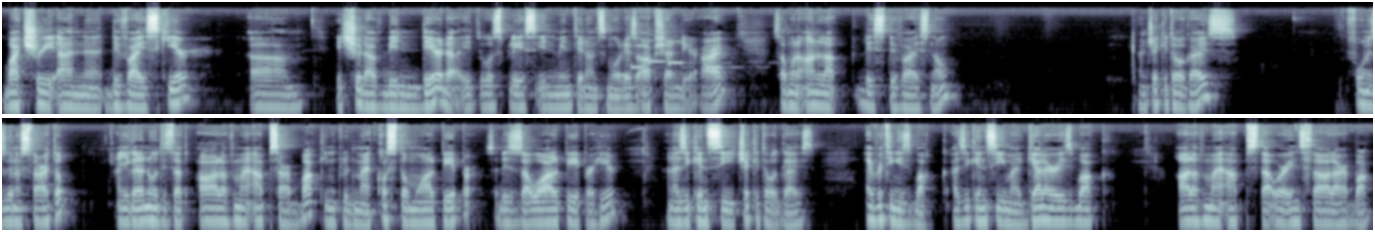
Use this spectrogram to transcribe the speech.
battery and uh, device care um, it should have been there that it was placed in maintenance mode. There's option there all right? So i'm going to unlock this device now. And check it out guys. Phone is going to start up and you're going to notice that all of my apps are back including my custom wallpaper. So this is a wallpaper here. And as you can see check it out guys. Everything is back. As you can see my gallery is back. All of my apps that were installed are back.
